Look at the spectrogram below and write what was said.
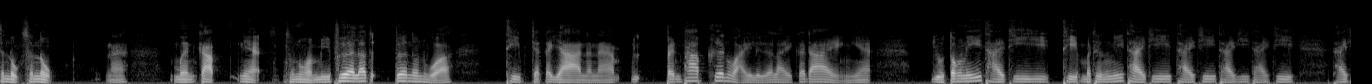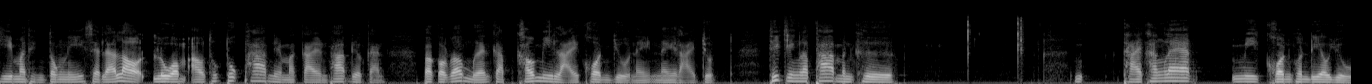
สนุกสนุกนะเหมือนกับเนี่ยทุนหัวมีเพื่อนแล้วเพื่อนทุนหัวถีบจักรยานนะนะเป็นภาพเคลื่อนไหวหรืออะไรก็ได้อย่างเงี้ย อยู่ตรงนี้ถ่ายทีถีบมาถึงนี้ถ่ายทีถ่ายทีถ่ายทีถ่ายทีถ่ายทีมาถึงตรงนี้ เสร็จแล้วเรารวมเอาทุก ๆ ภาพเนี่ยมากลายเป็นภาพเดียวกัน ปรากฏว่าเหมือนกับเขามีหลายคนอยู่ในในหลายจุด ที่จริงแล้วภาพมันคือ ถ่ายครั้งแรกมีคนคนเดียวอยู่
